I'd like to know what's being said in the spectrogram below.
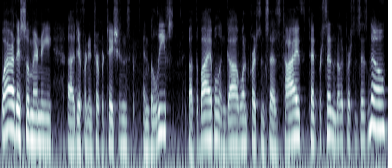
Why are there so many uh, different interpretations and beliefs? about the Bible and God. One person says tithe 10%, another person says no.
